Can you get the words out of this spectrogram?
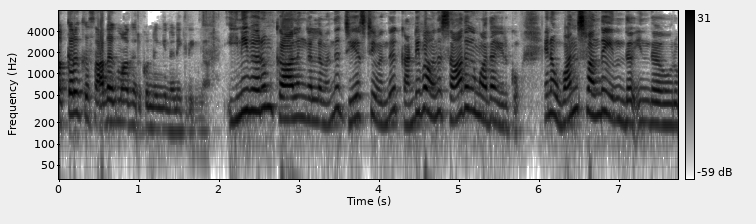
மக்களுக்கு சாதகமாக இருக்கும்னு நீங்க நினைக்கிறீங்களா? இனி வரும் காலங்களில் வந்து ஜிஎஸ்டி வந்து கண்டிப்பாக வந்து சாதகமாக தான் இருக்கும். ஏன்னா ஒன்ஸ் வந்து இந்த இந்த ஒரு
